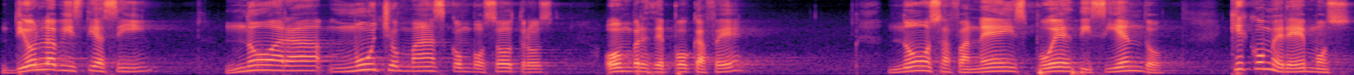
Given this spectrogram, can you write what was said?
Dios la viste así, ¿no hará mucho más con vosotros, hombres de poca fe? No os afanéis, pues, diciendo, ¿qué comeremos?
